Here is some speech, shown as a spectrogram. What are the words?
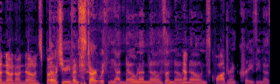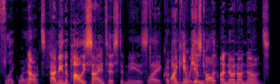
unknown unknowns but Don't you even start with me on known unknowns, unknown Yeah. knowns, quadrant craziness, like whatever. no it's, i mean the poly scientist in me is like why can't we can- just call it unknown unknowns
